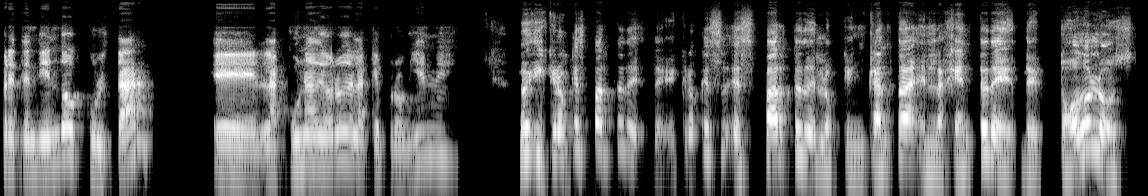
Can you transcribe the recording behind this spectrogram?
pretendiendo ocultar eh, la cuna de oro de la que proviene. No, y creo que es parte de, creo que es, es, parte de lo que encanta en la gente de, de, todos los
